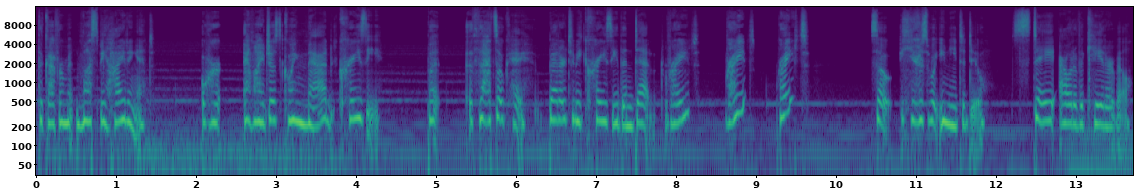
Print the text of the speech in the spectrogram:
The government must be hiding it. Or am I just going mad crazy? But that's okay. Better to be crazy than dead, right? Right? Right? So here's what you need to do stay out of Acatorville.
